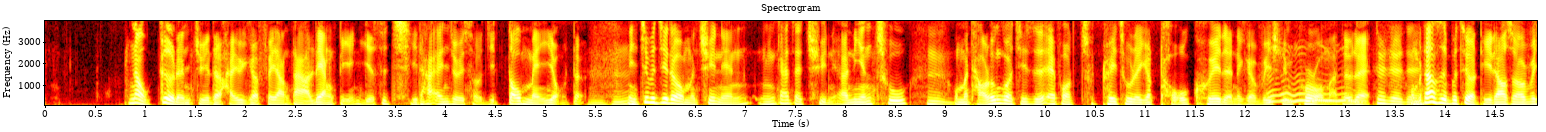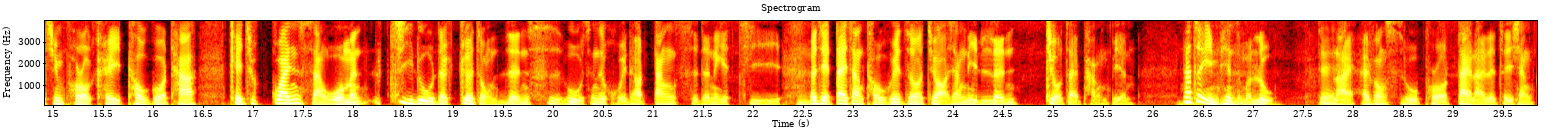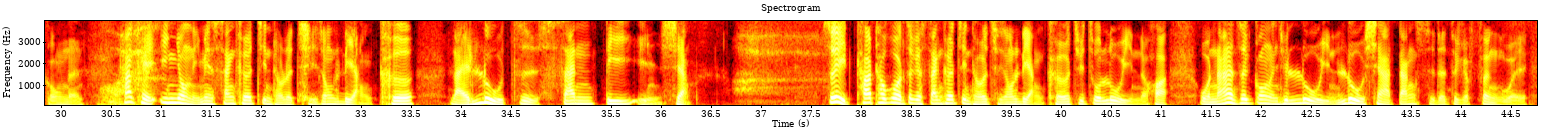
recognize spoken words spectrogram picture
那我个人觉得还有一个非常大的亮点，也是其他 Android 手机都没有的。嗯、你记不记得我们去年应该在去年呃年初，嗯，我们讨论过，其实 Apple 出推出了一个头盔的那个 Vision Pro 嘛，嗯、对不对？对对对。我们当时不是有提到说 Vision Pro 可以透过它可以去观赏我们记录的各种人事物，甚至回到当时的那个记忆，嗯、而且戴上头盔之后，就好像你人就在旁边。那这影片怎么录？来 iPhone 十五 Pro 带来的这项功能，它可以应用里面三颗镜头的其中两颗来录制三 D 影像。所以，它透过这个三颗镜头的其中两颗去做录影的话，我拿着这个功能去录影，录下当时的这个氛围。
